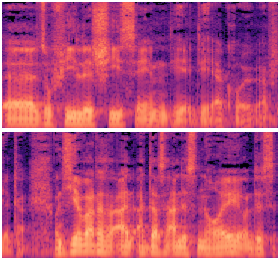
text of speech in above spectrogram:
äh, so viele Schießszenen, die, die er choreografiert hat. Und hier war das, das alles neu und es,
